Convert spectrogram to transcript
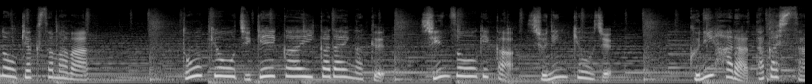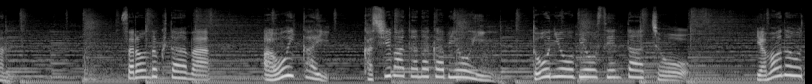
のお客様は。東京慈恵会医科大学心臓外科主任教授国原隆さんサロンドクターは青い会柏田中病院糖尿病センター長山内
